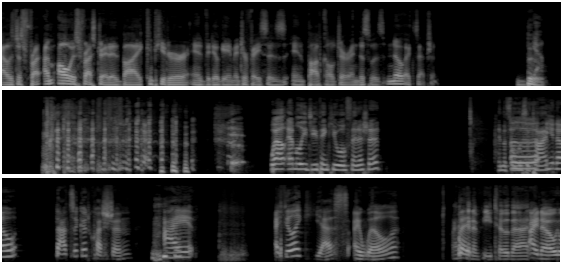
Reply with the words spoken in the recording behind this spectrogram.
I was just fr- I'm always frustrated by computer and video game interfaces in pop culture, and this was no exception. Boo. Well, Emily, do you think you will finish it in the fullness of Uh, time? You know, that's a good question. I I feel like yes, I will. I'm gonna veto that. I know.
